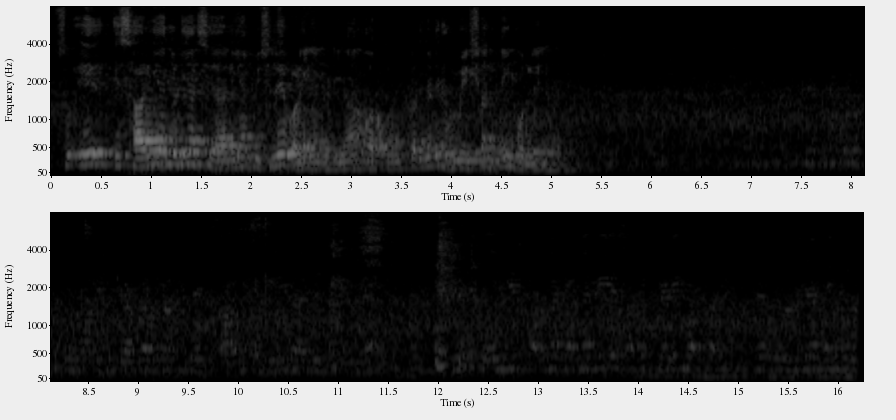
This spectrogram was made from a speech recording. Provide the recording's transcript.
ਸੋ ਇਹ ਇਹ ਸਾਰੀਆਂ ਜਿਹੜੀਆਂ ਸਿਆਰੀਆਂ, ਪਿਛਲੇ ਵਾਲੀਆਂ ਜਿਹੜੀਆਂ ਔਰ ਔਂਕੜ ਜਿਹੜੇ ਹਮੇਸ਼ਾ ਨਹੀਂ ਬੋਲੇ ਜਾਂਦੇ।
